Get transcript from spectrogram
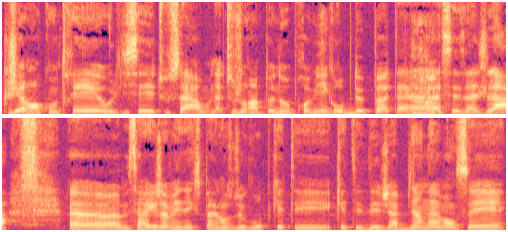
que j'ai rencontrés au lycée tout ça. On a toujours un peu nos premiers groupes de potes à, uh-huh. ces âges-là. Euh, c'est vrai que j'avais une expérience de groupe qui était, qui était déjà bien avancée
